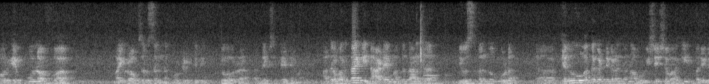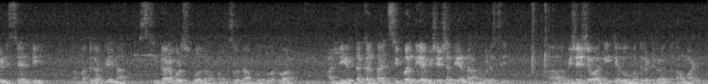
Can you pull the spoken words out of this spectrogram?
ಅವರಿಗೆ ಪೂಲ್ ಆಫ್ ಮೈಕ್ರೋ ಅಬ್ಸರ್ವರ್ಸ್ ಅನ್ನ ಕೊಟ್ಟಿರ್ತೀವಿ. ಅವರ ಅಧ್ಯಕ್ಷತೆಯನ್ನೇ ಮಾಡಿ ಅದರ ಹೊರತಾಗಿ ನಾಳೆ ಮತದಾನದ ದಿವಸದಂದು ಕೂಡ ಕೆಲವು ಮತಗಟ್ಟೆಗಳನ್ನು ನಾವು ವಿಶೇಷವಾಗಿ ಪರಿಗಣಿಸಿ ಅಲ್ಲಿ ಮತಗಟ್ಟೆಯನ್ನು ಸಿಂಗಾರಗೊಳಿಸಬಹುದು ಬಳಸೋದಾಗ್ಬೋದು ಅಥವಾ ಅಲ್ಲಿ ಇರ್ತಕ್ಕಂಥ ಸಿಬ್ಬಂದಿಯ ವಿಶೇಷತೆಯನ್ನು ಅನುಗಣಿಸಿ ವಿಶೇಷವಾಗಿ ಕೆಲವು ಮತಗಟ್ಟೆಗಳನ್ನು ನಾವು ಮಾಡಿದ್ವಿ.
